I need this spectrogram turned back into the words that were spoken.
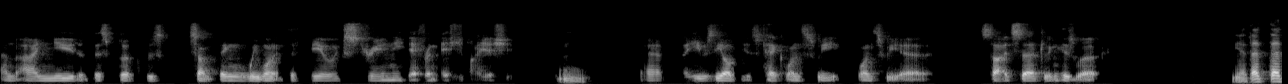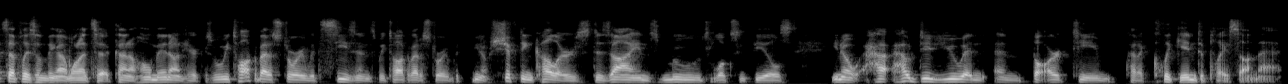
and I knew that this book was something we wanted to feel extremely different issue by issue. Mm. Uh, he was the obvious pick once we once we uh, started circling his work. Yeah, that that's definitely something I wanted to kind of home in on here because when we talk about a story with seasons, we talk about a story with you know shifting colors, designs, moods, looks, and feels. You know, how how did you and and the art team kind of click into place on that?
